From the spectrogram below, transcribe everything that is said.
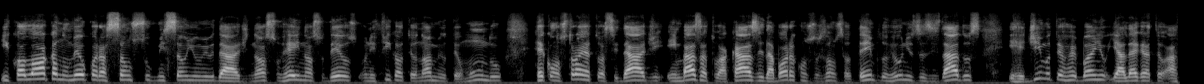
e coloca no meu coração submissão e humildade. Nosso Rei, nosso Deus, unifica o teu nome no teu mundo, reconstrói a tua cidade, embasa a tua casa, elabora a construção do seu templo, reúne os exilados, e redima o teu rebanho, e alegra a,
